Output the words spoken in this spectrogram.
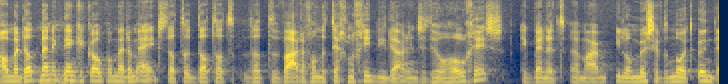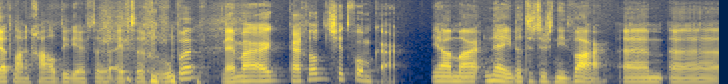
Oh, maar dat ben ik denk ik ook wel met hem eens. Dat, de- dat, dat, dat de waarde van de technologie die daarin zit heel hoog is. Ik ben het, eh, maar Elon Musk heeft er nooit een deadline gehaald die hij heeft, eh, heeft eh, geroepen. Nee, maar hij krijgt wel de shit voor elkaar. Ja, maar nee, dat is dus niet waar. Ehm, eh, eh,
